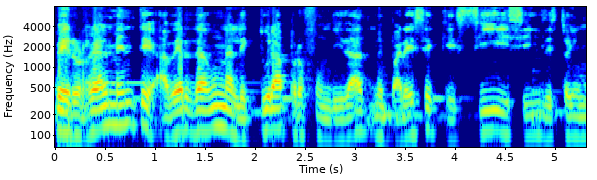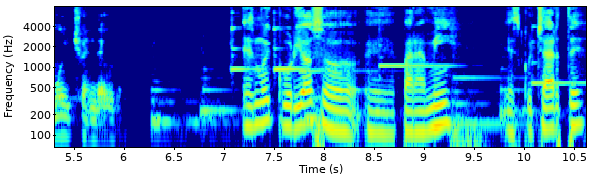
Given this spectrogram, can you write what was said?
pero realmente haber dado una lectura a profundidad, me parece que sí, sí, le estoy mucho en deuda. Es muy curioso eh, para mí escucharte.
